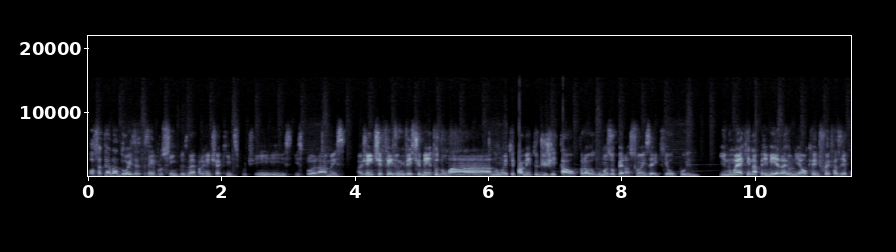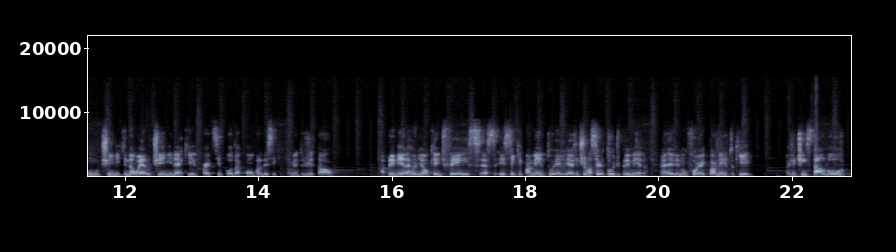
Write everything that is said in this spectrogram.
Posso até dar dois exemplos simples, né, para a gente aqui discutir e, explorar, mas a gente fez um investimento numa, num equipamento digital para algumas operações aí que eu cuido. E não é que na primeira reunião que a gente foi fazer com o time, que não era o time, né, que participou da compra desse equipamento digital, a primeira reunião que a gente fez, esse equipamento, ele, a gente não acertou de primeira. Né? Ele não foi um equipamento que a gente instalou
